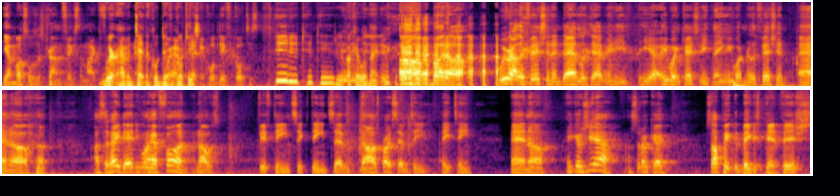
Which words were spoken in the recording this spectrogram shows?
yeah, Muscles is trying to fix the microphone. We're right having now. technical having difficulties. technical difficulties. Do-do-do-do-do. Okay, we're back. Uh, but uh, we were out there fishing, and Dad looked at me, and he he uh, he wasn't catching anything. He wasn't really fishing, and uh, I said, "Hey, Dad, you want to have fun?" And I was 15, 16, 17. No, I was probably 17, 18. And uh, he goes, "Yeah." I said, "Okay." So I picked the biggest pinfish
